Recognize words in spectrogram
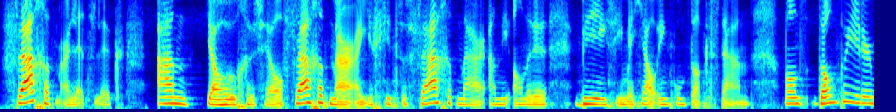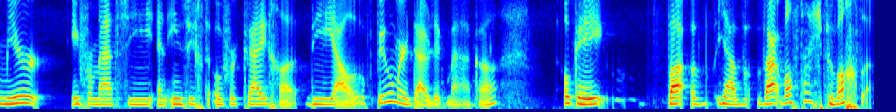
Vraag het maar letterlijk aan jouw hogere zelf. Vraag het maar aan je gidsen. Vraag het maar aan die andere beings die met jou in contact staan. Want dan kun je er meer informatie en inzichten over krijgen die jou veel meer duidelijk maken. Oké, ja, waar, wat sta je te wachten?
